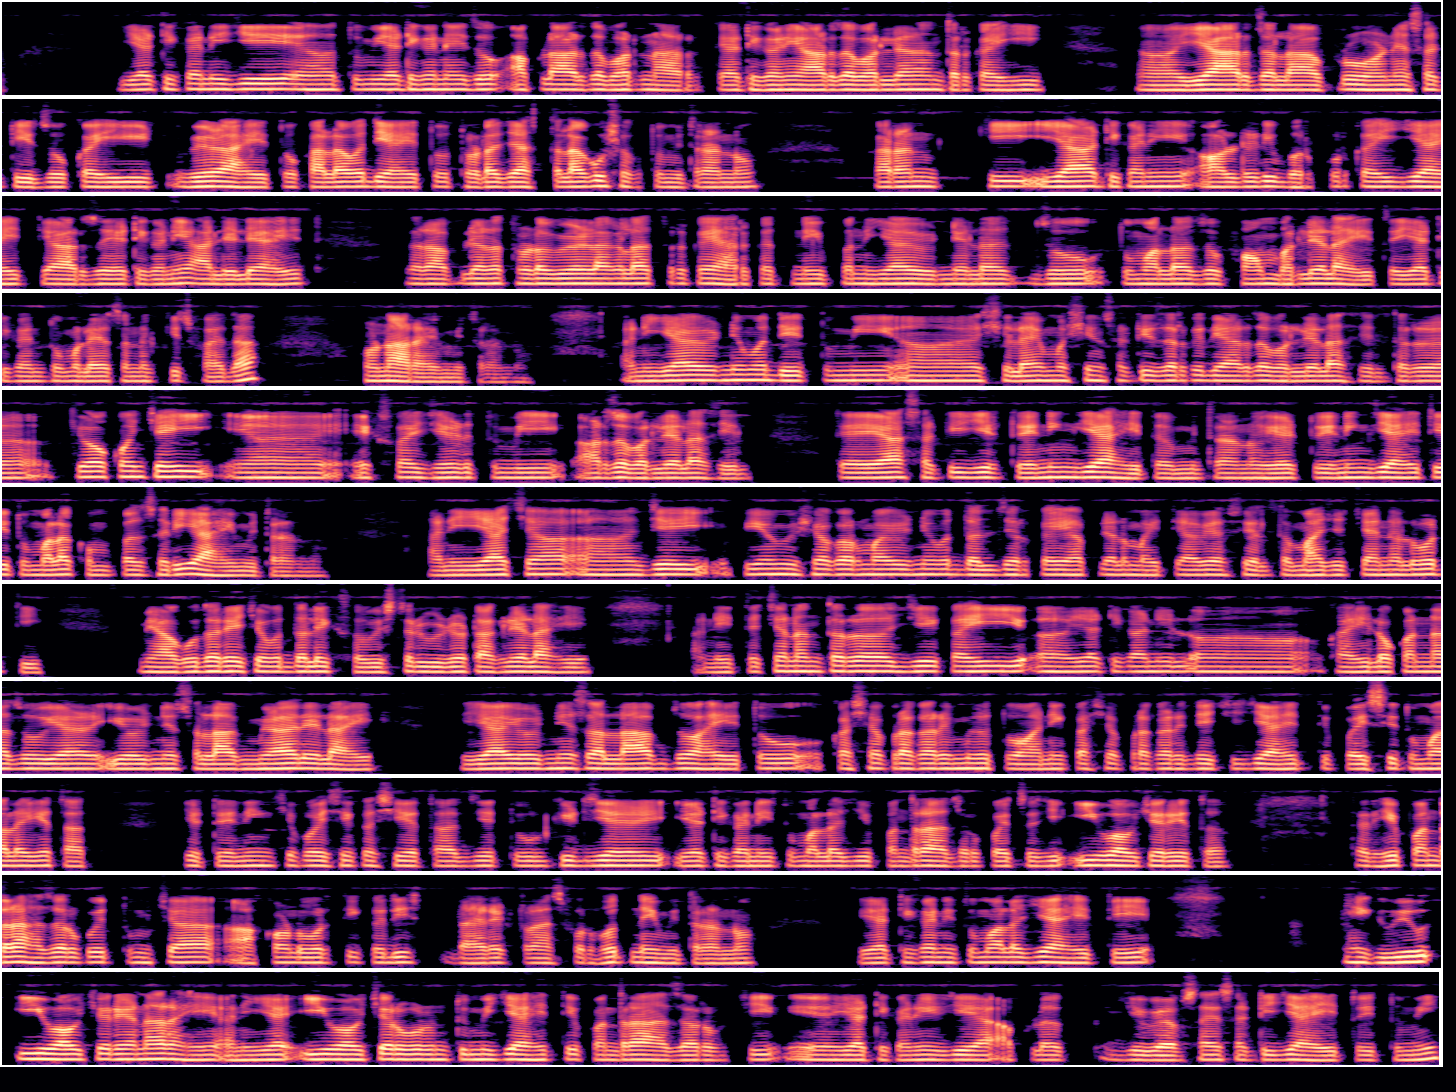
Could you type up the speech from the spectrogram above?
या ठिकाणी जे तुम्ही या ठिकाणी जो आपला अर्ज भरणार त्या ठिकाणी अर्ज भरल्यानंतर काही या अर्जाला अप्रूव्ह होण्यासाठी जो काही वेळ आहे तो कालावधी आहे तो थोडा जास्त लागू शकतो मित्रांनो. कारण की या ठिकाणी ऑलरेडी भरपूर काही जे आहेत ते अर्ज या ठिकाणी आलेले आहेत. जर आपल्याला थोडा वेळ लागला तर काही हरकत नाही पण या योजनेला जो तुम्हाला जो फॉर्म भरलेला आहे तर या ठिकाणी तुम्हाला याचा नक्कीच फायदा होणार आहे मित्रांनो. आणि या योजनेमध्ये तुम्ही शिलाई मशीनसाठी जर कधी अर्ज भरलेला असेल तर किंवा कोणत्याही एक्स वाय झेड तुम्ही अर्ज भरलेला असेल तर यासाठी जे ट्रेनिंग जे आहे तर मित्रांनो हे ट्रेनिंग जे आहे ते तुम्हाला कंपल्सरी आहे मित्रांनो. आणि याच्या जे पी एम विश्वकर्मा योजनेबद्दल जर काही आपल्याला माहिती हवी असेल तर माझ्या चॅनलवरती मी अगोदर याच्याबद्दल एक सविस्तर व्हिडिओ टाकलेला आहे. आणि त्याच्यानंतर जे काही या ठिकाणी काही लोकांना जो या योजनेचा लाभ मिळालेला आहे या योजनेचा लाभ जो आहे तो कशाप्रकारे मिळतो आणि कशाप्रकारे त्याचे जे आहेत ते पैसे तुम्हाला येतात जे ट्रेनिंगचे पैसे कसे येतात जे टूल किट जे या ठिकाणी तुम्हाला जे पंधरा हजार रुपयाचं जे ई वाउचर येतं तर हे पंधरा हजार रुपये तुमच्या अकाउंटवरती कधीच डायरेक्ट ट्रान्सफर होत नाही मित्रांनो. या ठिकाणी तुम्हाला जे आहे ते एक व्यू ई वाउचर येणार आहे आणि या ई वाउचरवरून तुम्ही जे आहे ते पंधरा हजारची या ठिकाणी जे आपलं जे व्यवसायासाठी जे आहे ते तुम्ही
